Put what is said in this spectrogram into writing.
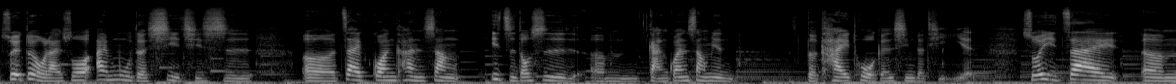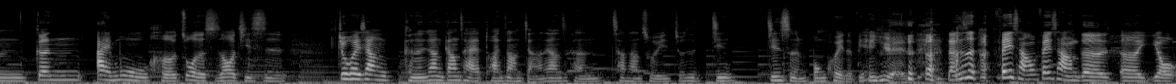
所以对我来说，爱慕的戏其实，呃，在观看上一直都是嗯、感官上面。的开拓跟新的体验。所以在嗯跟爱慕合作的时候，其实就会像可能像刚才团长讲的那样子，可能常常处于就是精精神崩溃的边缘，但就是非常非常的呃有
